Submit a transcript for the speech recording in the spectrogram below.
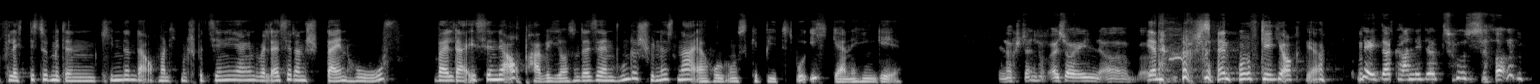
vielleicht bist du mit den Kindern da auch manchmal spazieren gegangen, weil da ist ja dann Steinhof weil da sind ja auch Pavillons und da ist ja ein wunderschönes Naherholungsgebiet, wo ich gerne hingehe. Nach Steinhof, also in. Äh, ja, nach Steinhof gehe ich auch, ja. Okay, da kann ich dazu sagen,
